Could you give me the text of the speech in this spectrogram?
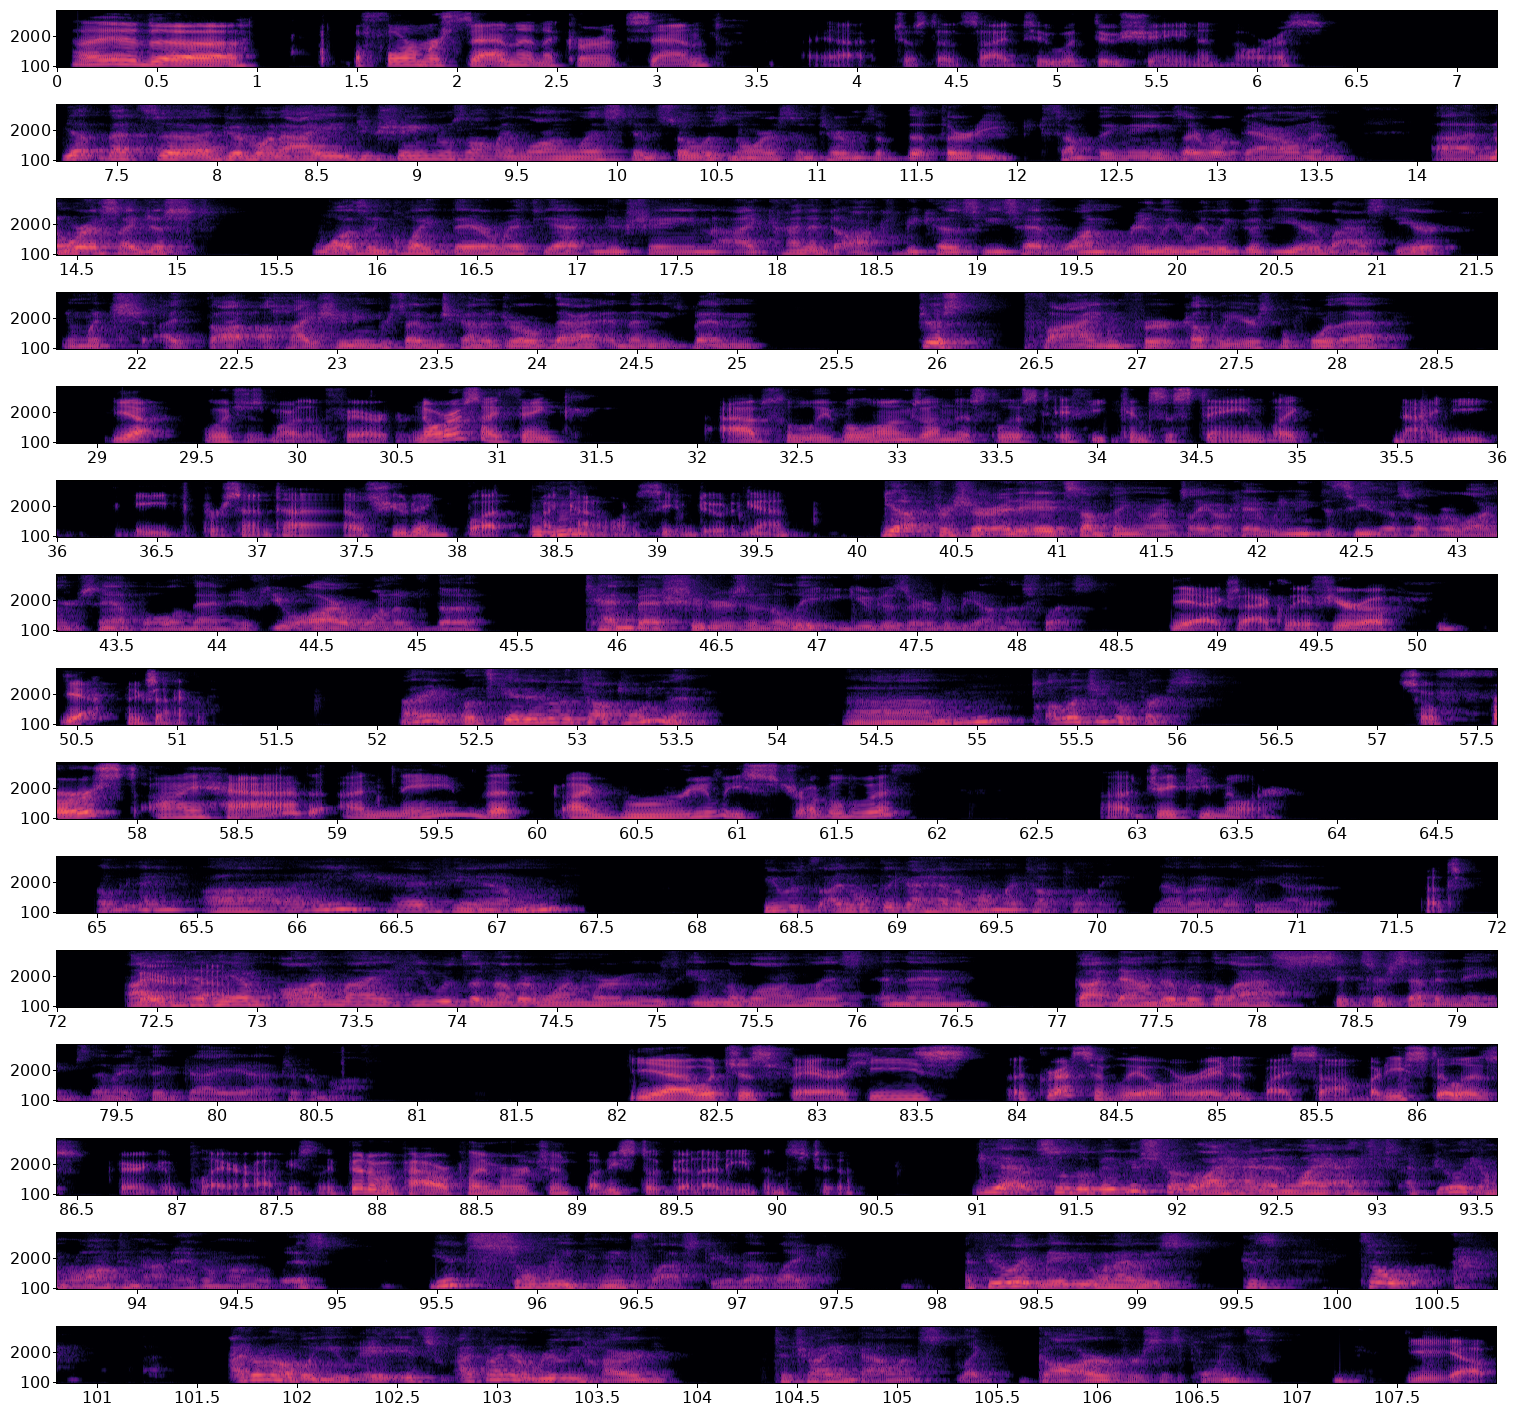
I had uh, a former Sen and a current Sen, uh, just outside too with Duchene and Norris. Yep, that's a good one. I Duchene was on my long list, and so was Norris in terms of the 30 something names I wrote down. And uh, Norris, I just wasn't quite there with yet. And Duchene, I kind of docked because he's had one really, really good year last year, in which I thought a high shooting percentage kind of drove that. And then he's been just fine for a couple years before that. Yeah, which is more than fair. Norris, I think, absolutely belongs on this list if he can sustain like 98th percentile shooting, but mm-hmm. I kind of want to see him do it again. Yeah, for sure. It, it's something where it's like, okay, we need to see this over a longer sample. And then if you are one of the 10 best shooters in the league, you deserve to be on this list. Yeah, exactly. If you're a, yeah, exactly. All right, let's get into the top 20 then. Um, I'll let you go first. So, first, I had a name that I really struggled with uh, JT Miller. Okay. I had him. He was, I don't think I had him on my top 20 now that I'm looking at it. That's I had enough. him on my. He was another one where he was in the long list and then got down to about the last six or seven names, and I think I uh, took him off. Yeah, which is fair. He's aggressively overrated by some, but he still is a very good player. Obviously, bit of a power play merchant, but he's still good at evens too. Yeah. So the biggest struggle I had, and why I I feel like I'm wrong to not have him on the list. He had so many points last year that like I feel like maybe when I was because so I don't know about you. It's I find it really hard to try and balance like GAR versus points. Yeah.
